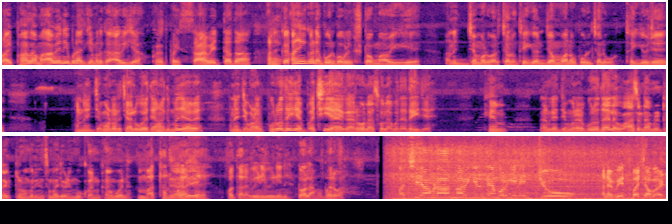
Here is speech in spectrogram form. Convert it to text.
ભાઈ ફાલામાં આવે નહીં પણ કેમ કે આવી ગયા. ભરતભાઈ સા વેચતા હતા. અને અહીં કણે ફૂલ પબ્લિક સ્ટોકમાં આવી ગઈ છે. અને જમણવાર ચાલુ થઈ ગયો અને જમવાનું ફૂલ ચાલુ થઈ ગયું છે. અને જમણવાર ચાલુ હોય ત્યાં સુધી મજા આવે. અને જમણવાર પૂરો થઈ જાય પછી આ રોલા સોલા બધા થઈ જાય. કેમ? કારણ કે જમણવાર પૂરો થાય એટલે વાસણ આપણે ટ્રેક્ટરમાં ભરીને સમાજવાડી મૂકવાનું કામ હોય ને માથાનું કામ વીણી વીણીને ટોલામાં ભરવા. પછી આપણા હાથમાં આવી ગઈ લેમ્બોર્ગિની જો અને વેત બચાવટ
